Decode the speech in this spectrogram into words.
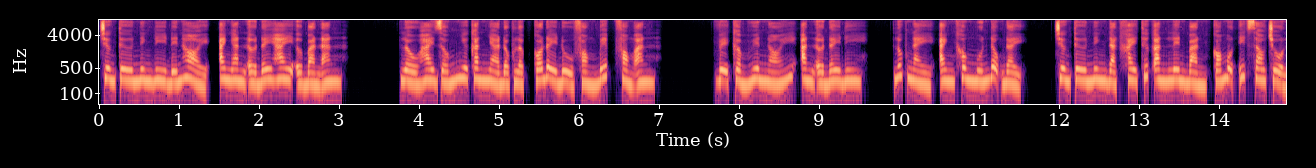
Trương Tư Ninh đi đến hỏi, anh ăn ở đây hay ở bàn ăn? Lầu hai giống như căn nhà độc lập có đầy đủ phòng bếp, phòng ăn. Vệ cẩm huyên nói, ăn ở đây đi. Lúc này, anh không muốn động đẩy. Trương Tư Ninh đặt khay thức ăn lên bàn, có một ít rau trộn,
